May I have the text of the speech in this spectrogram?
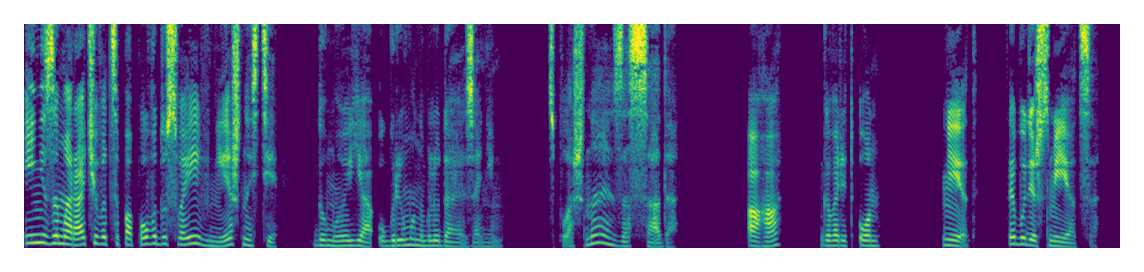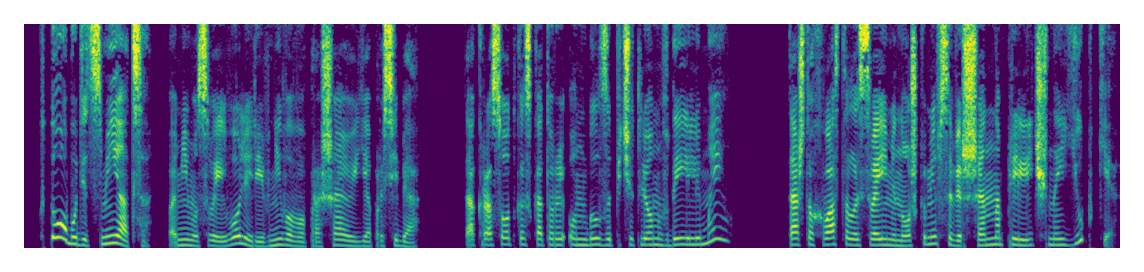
и не заморачиваться по поводу своей внешности, думаю я, угрюмо наблюдая за ним. Сплошная засада. «Ага», — говорит он. «Нет, ты будешь смеяться». «Кто будет смеяться?» Помимо своей воли ревниво вопрошаю я про себя. Та красотка, с которой он был запечатлен в Daily Mail? Та, что хвасталась своими ножками в совершенно приличной юбке?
